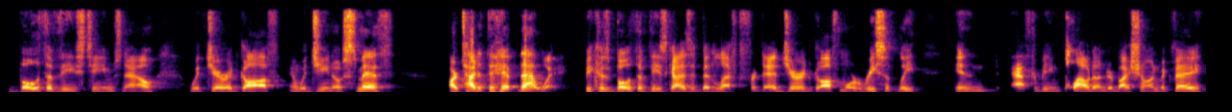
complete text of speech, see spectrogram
Both of these teams now, with Jared Goff and with Geno Smith, are tied at the hip that way because both of these guys had been left for dead. Jared Goff more recently in after being plowed under by Sean McVay,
